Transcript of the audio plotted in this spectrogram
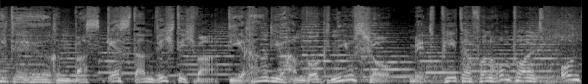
Heute hören, was gestern wichtig war. Die Radio Hamburg News Show mit Peter von Rumpold und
